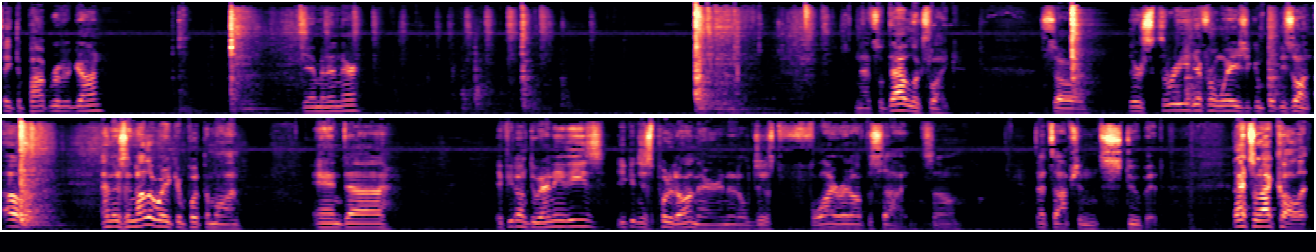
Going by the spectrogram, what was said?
Take the pop rivet gun, jam it in there. And that's what that looks like. So there's three different ways you can put these on. Oh, and there's another way you can put them on. And uh, if you don't do any of these, you can just put it on there and it'll just fly right off the side. So that's option stupid. That's what I call it.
